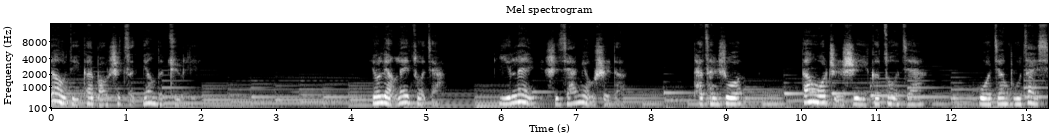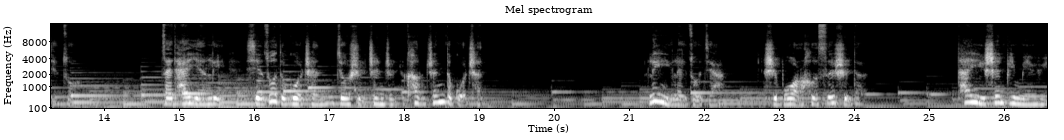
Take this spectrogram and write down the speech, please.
到底该保持怎样的距离？有两类作家，一类是加缪式的，他曾说：“当我只是一个作家，我将不再写作。”在他眼里，写作的过程就是政治抗争的过程。另一类作家是博尔赫斯式的，他一生避免与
